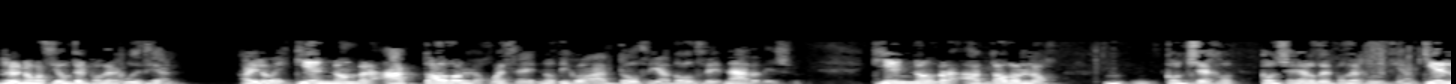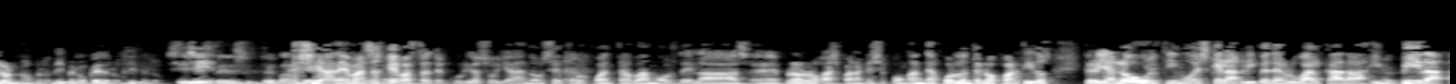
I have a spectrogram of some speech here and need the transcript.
Renovación del Poder Judicial. Ahí lo veis. ¿Quién nombra a todos los jueces? No digo a 12 y a 12, nada de eso. ¿Quién nombra a todos los mm, consejos, consejeros del Poder Judicial? ¿Quién los nombra? Dímelo, Pedro, dímelo. Sí, sí. Este es un tema Sí, que- además es que es bastante curioso. Ya no sé por cuánta vamos de las eh, prórrogas para que se pongan de acuerdo entre los partidos, pero ya lo último es que la gripe de Rubalcada impida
